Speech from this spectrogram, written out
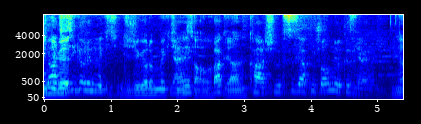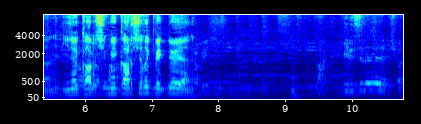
herhangi bir cici görünmek için. cici görünmek için Yani hesabı. bak Yani karşılıksız yapmış olmuyor kız yani. yani yine karşı oluyor, bir karşılık bekliyor yani. Tabii ki. Bak birisi de ne demiş bak.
